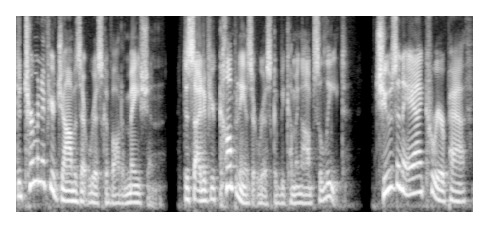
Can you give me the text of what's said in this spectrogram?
Determine if your job is at risk of automation. Decide if your company is at risk of becoming obsolete. Choose an AI career path,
